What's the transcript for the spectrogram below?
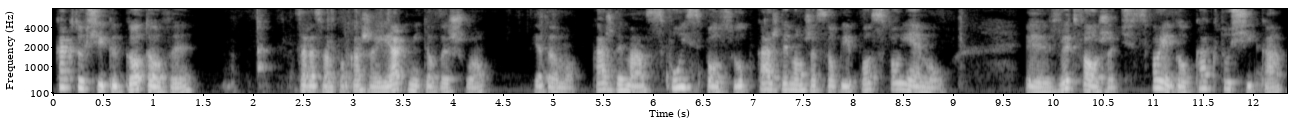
Kaktusik gotowy. Zaraz Wam pokażę, jak mi to wyszło. wiadomo, każdy ma swój sposób, każdy może sobie po swojemu y, wytworzyć swojego kaktusika.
